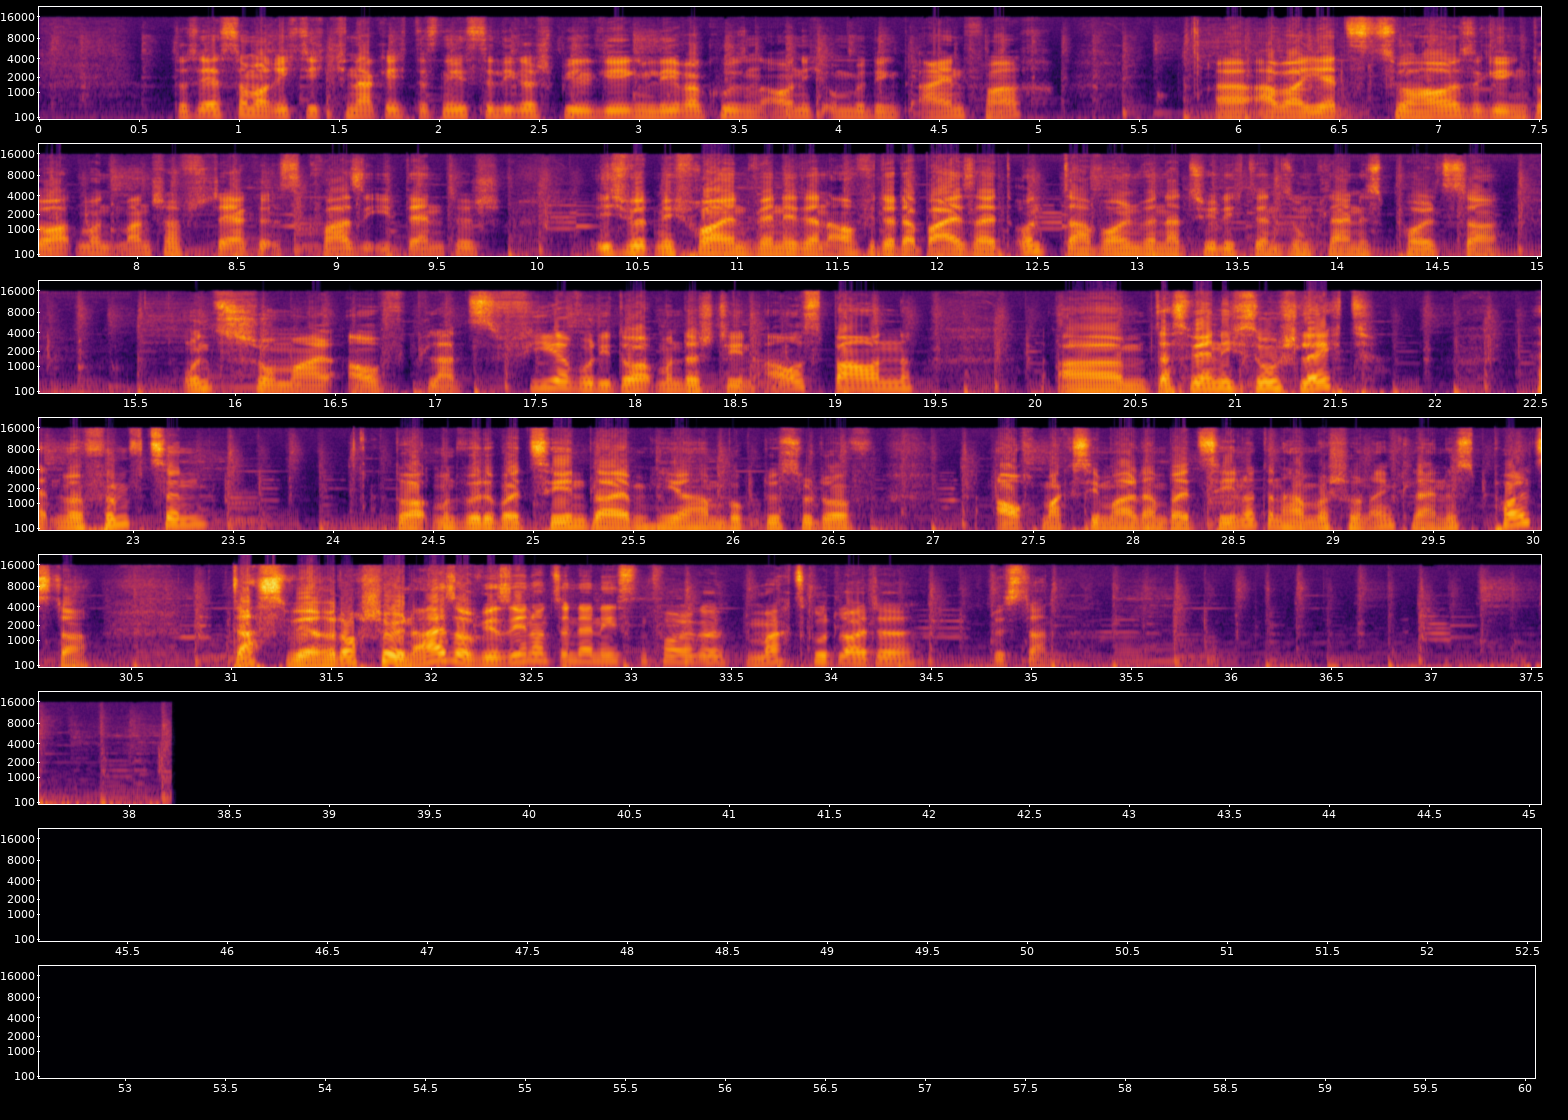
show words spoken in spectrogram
das erste Mal richtig knackig. Das nächste Ligaspiel gegen Leverkusen auch nicht unbedingt einfach. Äh, aber jetzt zu Hause gegen Dortmund. Mannschaftsstärke ist quasi identisch. Ich würde mich freuen, wenn ihr dann auch wieder dabei seid. Und da wollen wir natürlich dann so ein kleines Polster uns schon mal auf Platz 4, wo die Dortmunder stehen, ausbauen. Ähm, das wäre nicht so schlecht. Hätten wir 15. Dortmund würde bei 10 bleiben. Hier Hamburg, Düsseldorf auch maximal dann bei 10 und dann haben wir schon ein kleines Polster. Das wäre doch schön. Also, wir sehen uns in der nächsten Folge. Macht's gut, Leute. Bis dann.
